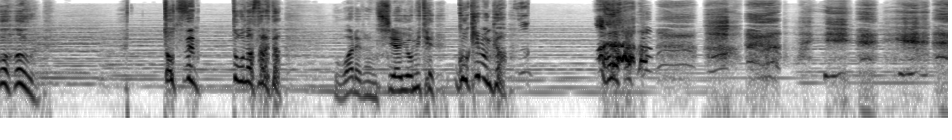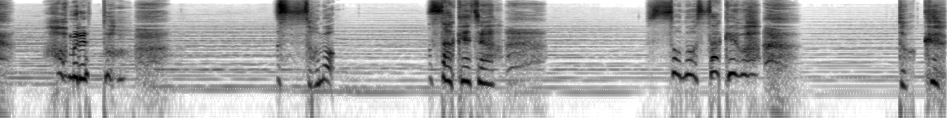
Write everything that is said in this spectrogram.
母上。突然どうなされた。我らの試合を見てご気分が。ハムレット。その酒じゃ。その酒は毒毒。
